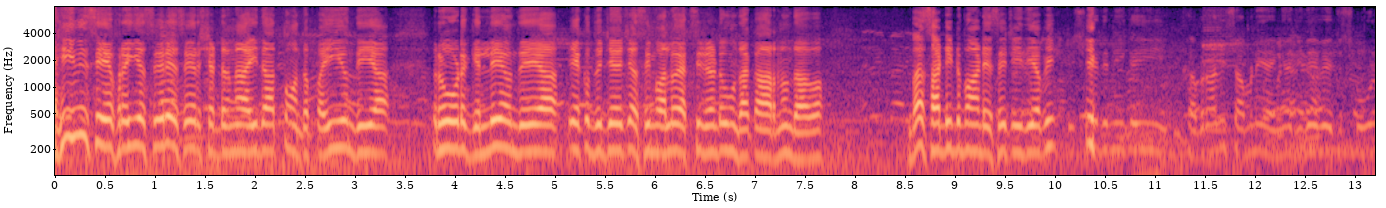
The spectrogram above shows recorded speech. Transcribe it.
ਅਸੀਂ ਵੀ ਸੇਫ ਰਹੀਏ, ਸਵੇਰੇ ਸਵੇਰ ਛੱਡਣ ਆਈਦਾ, ਧੁੰਦ ਪਈ ਹੁੰਦੀ ਆ ਰੋਡ ਗਿੱਲੇ ਹੁੰਦੇ ਆ, ਇੱਕ ਦੂਜੇ 'ਚ ਅਸੀਂ ਮੰਨ ਲਓ ਐਕਸੀਡੈਂਟ ਹੋਣ ਦਾ ਕਾਰਨ ਹੁੰਦਾ ਵਾ। ਬਸ ਸਾਡੀ ਡਿਮਾਂਡ ਇਸੇ ਚੀਜ਼ ਦੀ ਆ ਵੀ ਪਿਛਲੇ ਦਿਨੀ ਕਈ ਖਬਰਾਂ ਵੀ ਸਾਹਮਣੇ ਆਈਆਂ ਜਿਹਦੇ ਵਿੱਚ ਸਕੂਲ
